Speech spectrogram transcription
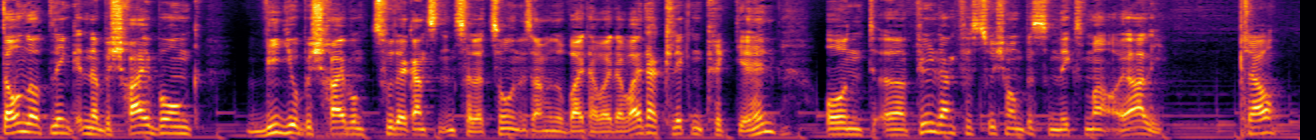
Download-Link in der Beschreibung. Videobeschreibung zu der ganzen Installation ist einfach nur weiter, weiter, weiter klicken, kriegt ihr hin. Und äh, vielen Dank fürs Zuschauen. Bis zum nächsten Mal. Euer Ali. Ciao.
